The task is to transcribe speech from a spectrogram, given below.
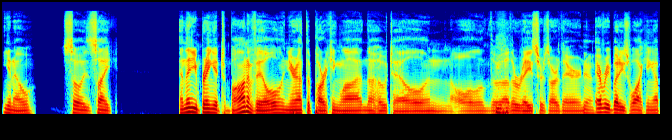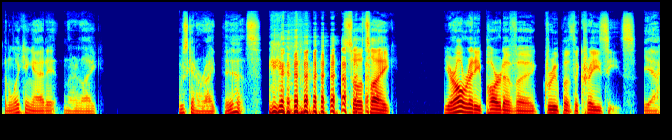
you know, so it's like, and then you bring it to Bonneville and you're at the parking lot and the hotel and all the other racers are there and Yeah. everybody's walking up and looking at it and they're like, who's going to ride this? so it's like, you're already part of a group of the crazies yeah.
